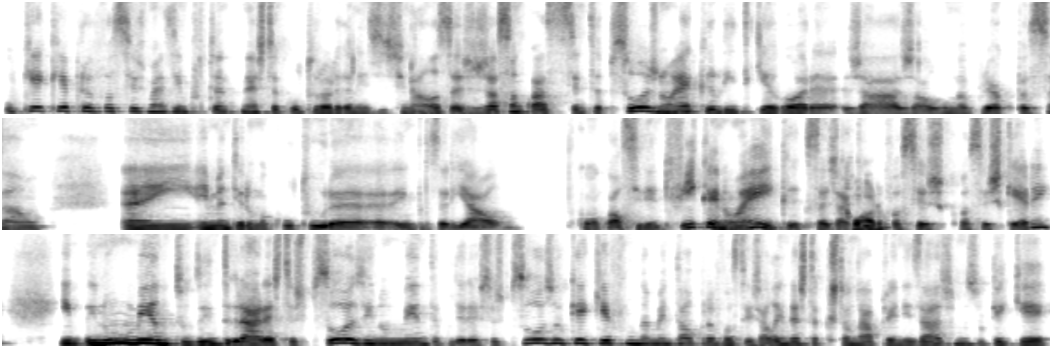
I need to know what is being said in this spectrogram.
O que é que é para vocês mais importante nesta cultura organizacional? Ou seja, já são quase 60 pessoas, não é? Acredito que agora já haja alguma preocupação em, em manter uma cultura eh, empresarial com a qual se identifiquem, não é? E que, que seja aquilo que, vocês, que vocês querem. E, e, no momento de integrar estas pessoas e no momento de acolher estas pessoas, o que é que é fundamental para vocês? Além desta questão da aprendizagem, mas o que é que é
